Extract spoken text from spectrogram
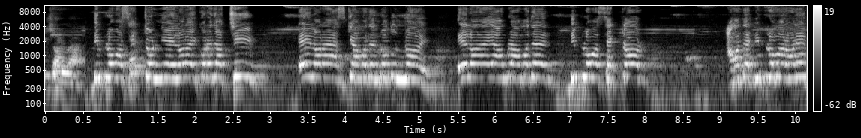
ইনশাআল্লাহ। ডিপ্লোমা সেক্টর নিয়ে লড়াই করে যাচ্ছি। এই লড়াই আজকে আমাদের নতুন নয়। এই লড়াইয়ে আমরা আমাদের ডিপ্লোমা সেক্টর আমাদের ডিপ্লোমার অনেক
